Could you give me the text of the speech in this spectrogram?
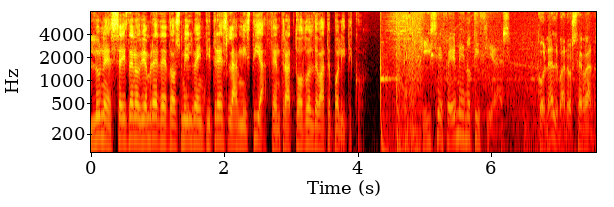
Lunes 6 de noviembre de 2023, la amnistía centra todo el debate político. ISFM Noticias, con Álvaro Serrano.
